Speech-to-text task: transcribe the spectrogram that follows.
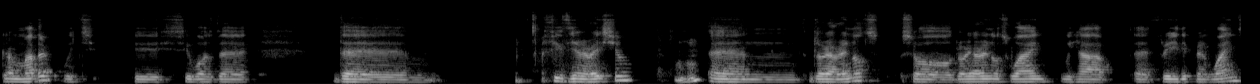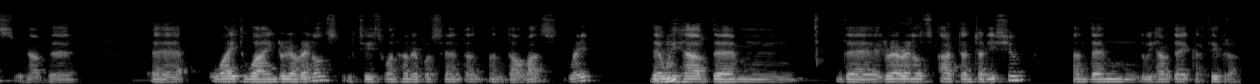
grandmother, which is, she was the the um, fifth generation, mm-hmm. and Gloria Reynolds. So Gloria Reynolds wine, we have uh, three different wines. We have the uh, white wine Gloria Reynolds, which is 100% Antão Vaz grape. Then mm-hmm. we have the, um, the Gloria Reynolds Art and Tradition, and then we have the Cathedral.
